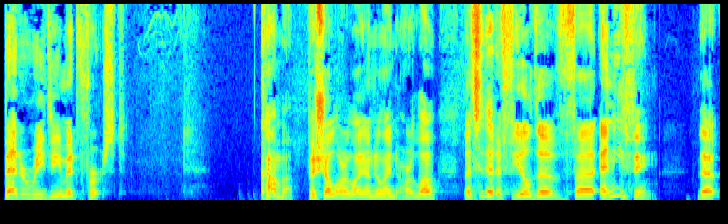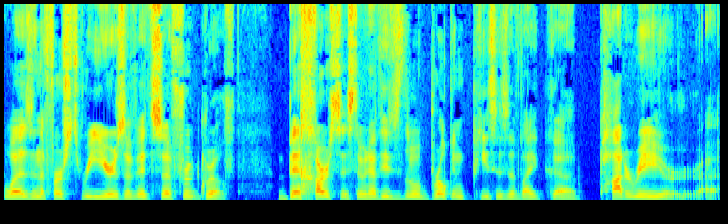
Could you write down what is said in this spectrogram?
better redeem it first. Kama, Vishal Arla, underlined Arla. Let's say that a field of uh, anything that was in the first three years of its uh, fruit growth becharsis. They would have these little broken pieces of like uh, pottery or uh,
